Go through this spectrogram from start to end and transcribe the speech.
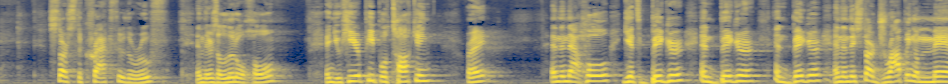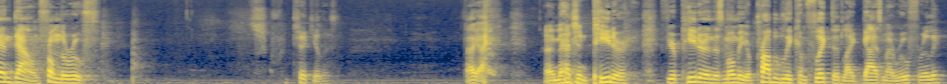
starts to crack through the roof and there's a little hole and you hear people talking, right? And then that hole gets bigger and bigger and bigger, and then they start dropping a man down from the roof. It's ridiculous. I, I, I imagine Peter, if you're Peter in this moment, you're probably conflicted like, guys, my roof, really?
